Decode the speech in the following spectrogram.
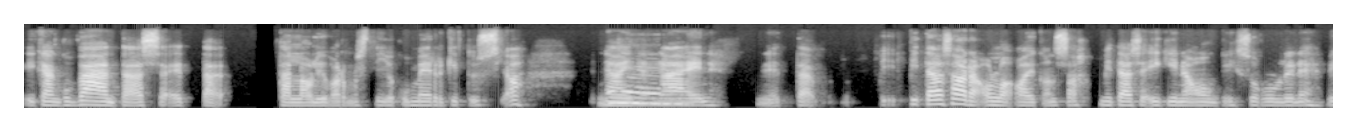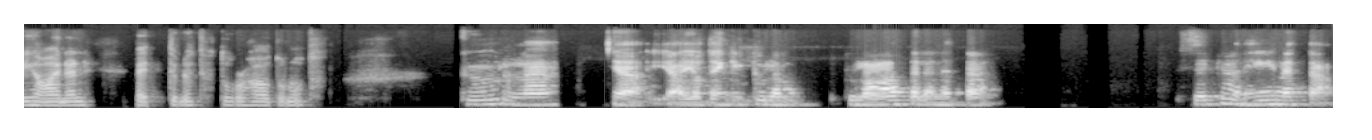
ikään kuin vääntää se, että tällä oli varmasti joku merkitys ja näin mm. ja näin, niin että pitää saada olla aikansa, mitä se ikinä onkin, surullinen, vihainen, pettynyt, turhautunut. Kyllä, ja, ja jotenkin kyllä, kyllä ajattelen, että sekä niin, että,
